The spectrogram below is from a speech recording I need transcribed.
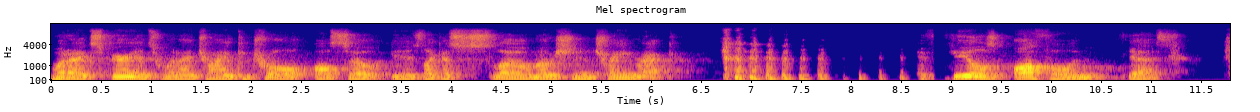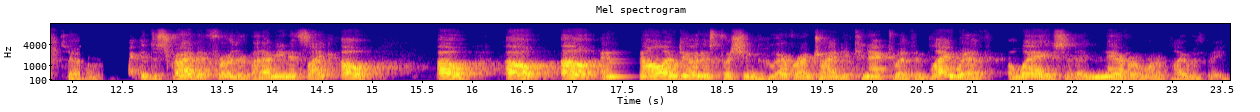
What I experience when I try and control also is like a slow motion train wreck. it feels awful and yes. So I can describe it further, but I mean, it's like, oh, oh, oh, oh, and all I'm doing is pushing whoever I'm trying to connect with and play with away so they never want to play with me.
